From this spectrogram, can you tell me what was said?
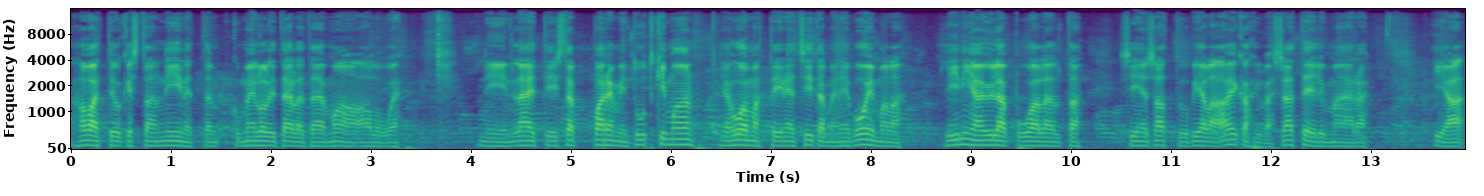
havaittiin oikeastaan niin, että kun meillä oli täällä tämä maa-alue, niin lähdettiin sitä paremmin tutkimaan ja huomattiin, että siitä menee voimala linja yläpuolelta. Siihen sattuu vielä aika hyvä säteilymäärä ja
